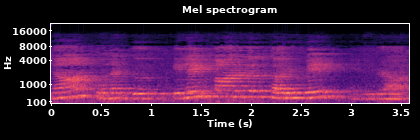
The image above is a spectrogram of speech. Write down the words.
நான் உனக்கு இலைப்பாறுதல் தருவேன் என்றார்.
